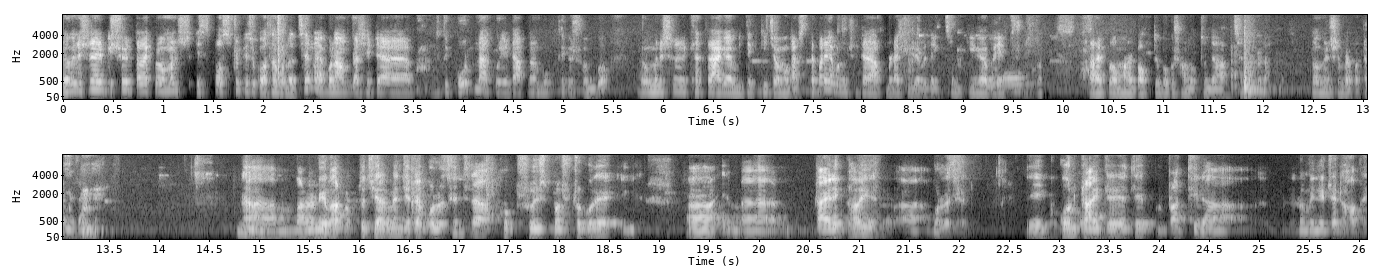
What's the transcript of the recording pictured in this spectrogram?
নমিনেশনের বিষয়ে তারেক রহমান স্পষ্ট কিছু কথা বলেছেন এবং আমরা সেটা যদি কোট না করি এটা আপনার মুখ থেকে শুনব। নমিনেশনের ক্ষেত্রে আগামীতে কি চমক আসতে পারে এবং সেটা আপনারা কীভাবে দেখছেন কীভাবে তারেক রহমানের বক্তব্যকে সমর্থন জানাচ্ছেন আপনারা? নমিনেশন ব্যাপারটা আমি চাই। না মাননীয় ভারপ্রাপ্ত চেয়ারম্যান যেটা বলেছেন সেটা খুব সুস্পষ্ট করে ডাইরেক্ট ভাবে বলেছেন যে কোন ক্রাইটেরিয়াতে প্রার্থীরা নমিনেটেড হবে।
